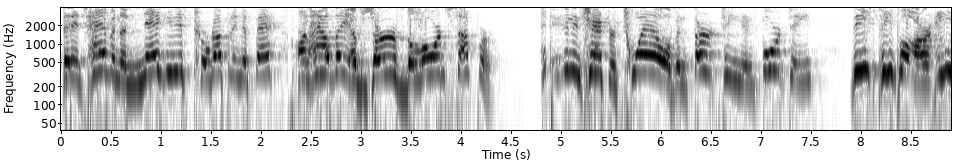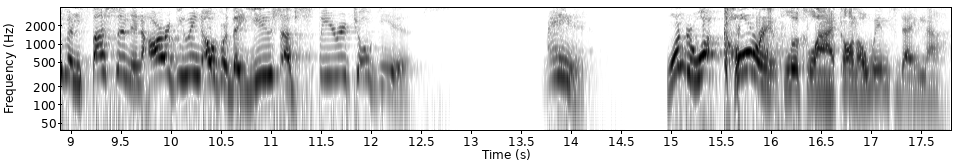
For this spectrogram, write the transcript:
that it's having a negative corrupting effect on how they observe the Lord's Supper. And then in chapter 12 and 13 and 14, these people are even fussing and arguing over the use of spiritual gifts. Man, Wonder what Corinth looked like on a Wednesday night.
